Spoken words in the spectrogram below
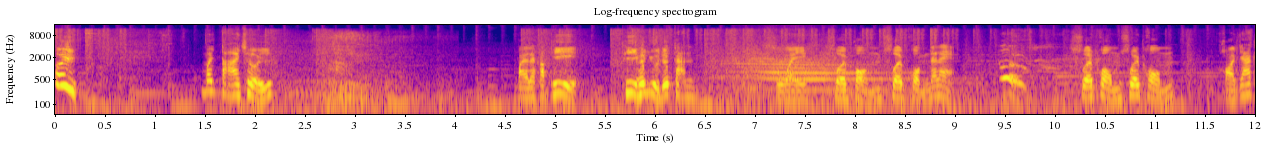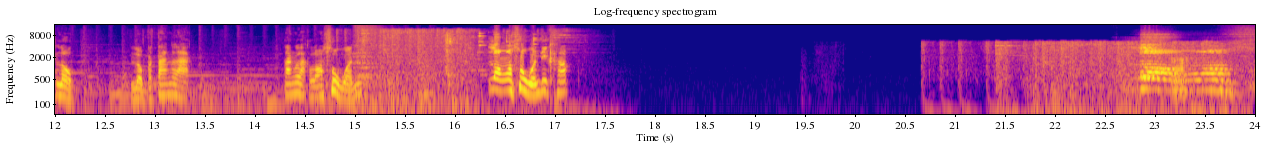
เฮ้ย ไม่ตายเฉย ไปแล้วครับพี่ พี่เขาอยู่ด้วยกัน สวย สวยผม สวยผมนั่นแหละ สวยผม สวยผม ขอญาตหลบ หลบมาตั้งหลัก ตั้งหลักรอสวนรอสวนดิครับรอส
